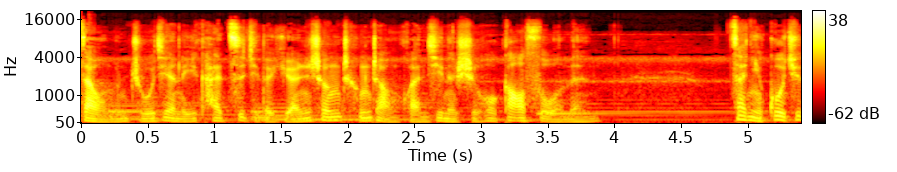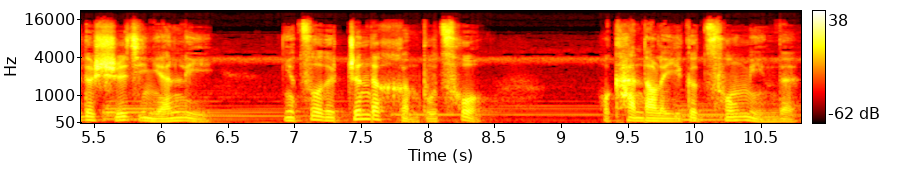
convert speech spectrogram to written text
在我们逐渐离开自己的原生成长环境的时候，告诉我们，在你过去的十几年里，你做的真的很不错。我看到了一个聪明的、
